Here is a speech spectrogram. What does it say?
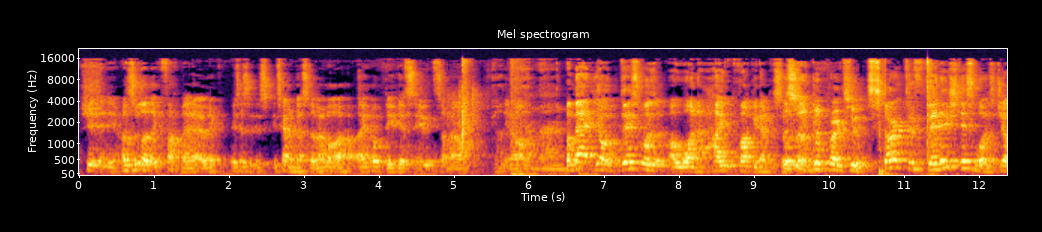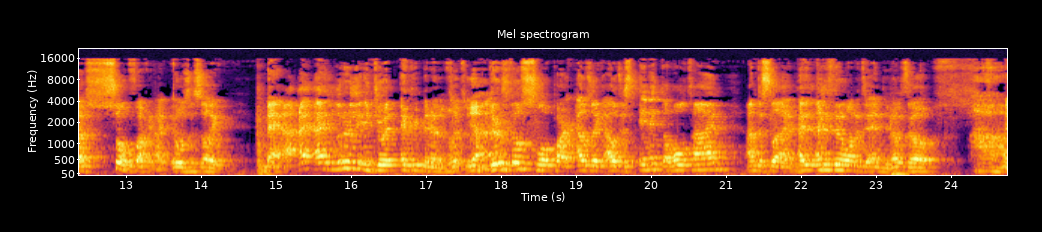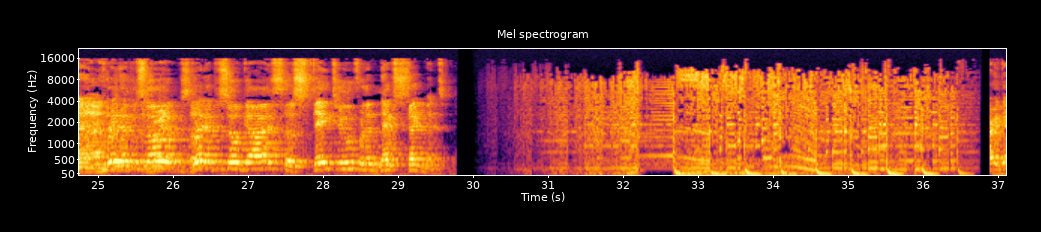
Shit, and, you know, Azula like fuck man, I- like it's just it's, it's kind of messed up. I hope I I hope they get saved somehow. You know. Damn, man. But man, yo, this was a one hype fucking episode. This is a good part too. start to finish. This was just so fucking hype. It was just like. Man, I, I- literally enjoyed every minute of it. Yeah. There was no slow part. I was like, I was just in it the whole time. I'm just like, I, I just didn't want it to end, you know? So, Ah, man, man, great, was a episode, great episode. guys. So stay tuned for the next segment.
